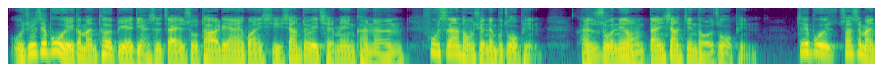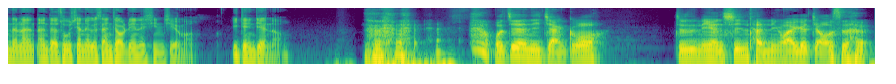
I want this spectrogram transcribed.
我觉得这部有一个蛮特别的点是在于说，他的恋爱关系相对于前面可能富士山同学那部作品。可能是属于那种单向镜头的作品，这部算是蛮难难得出现那个三角恋的情节嘛，一点点呢、啊。我记得你讲过，就是你很心疼另外一个角色。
